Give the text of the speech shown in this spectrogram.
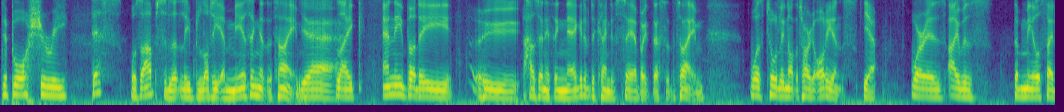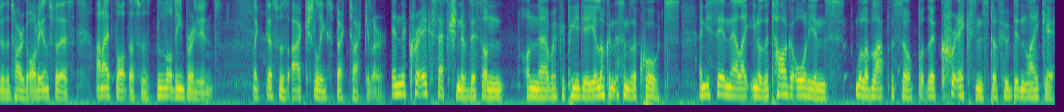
debauchery. This was absolutely bloody amazing at the time. Yeah. Like anybody who has anything negative to kind of say about this at the time was totally not the target audience. Yeah. Whereas I was the male side of the target audience for this, and I thought this was bloody brilliant. Like this was actually spectacular. in the critics section of this on on uh, Wikipedia, you're looking at some of the quotes, and you're saying there like you know the target audience will have lapped this up, but the critics and stuff who didn't like it,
